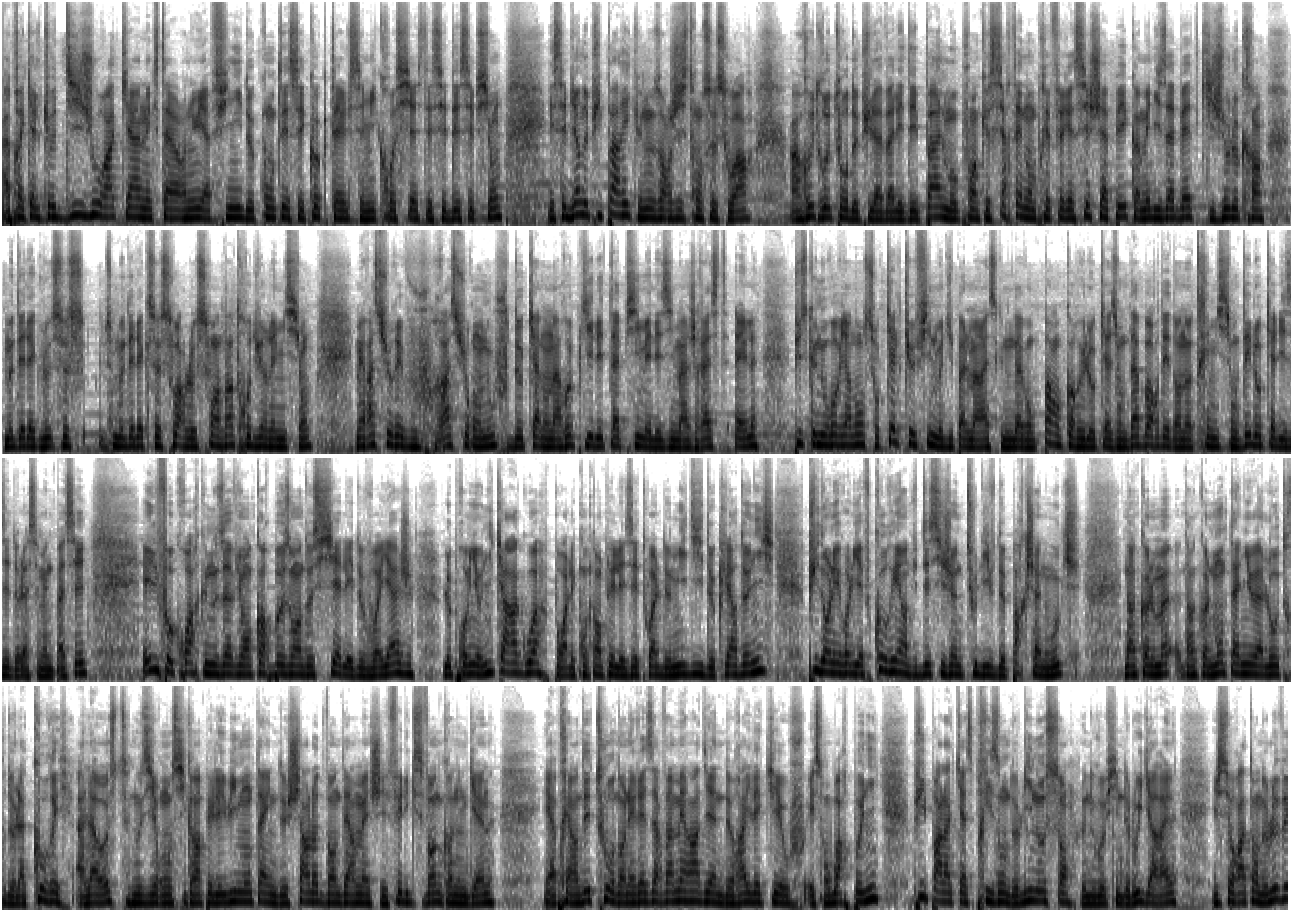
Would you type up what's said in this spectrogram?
Après quelques dix jours à Cannes, Extérieur Nuit a fini de compter ses cocktails, ses micro-siestes et ses déceptions. Et c'est bien depuis Paris que nous enregistrons ce soir. Un rude retour depuis la vallée des Palmes, au point que certaines ont préféré s'échapper, comme Elisabeth, qui, je le crains, me délègue, ce, me délègue ce soir le soin d'introduire l'émission. Mais rassurez-vous, rassurons-nous, de Cannes on a replié les tapis, mais les images restent, elles, puisque nous reviendrons sur quelques films du palmarès que nous n'avons pas encore eu l'occasion d'aborder dans notre émission délocalisée de la semaine passée. Et il faut croire que nous avions encore besoin de ciel et de voyage. Le premier au Nicaragua pour aller contempler les étoiles de midi de Claire Denis, puis dans les reliefs coréens du Decision to Live de Park Chan-wook. D'un col, montagneux à l'autre, de la Corée à Laos, nous irons aussi grimper les huit montagnes de Charlotte Van Der Mesch et Félix Van Groningen. Et après un détour dans les réserves amérindiennes de Riley Keough et son War Pony, puis par la case prison de L'Innocent, le nouveau film de Louis Garrel, il sera temps de lever,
